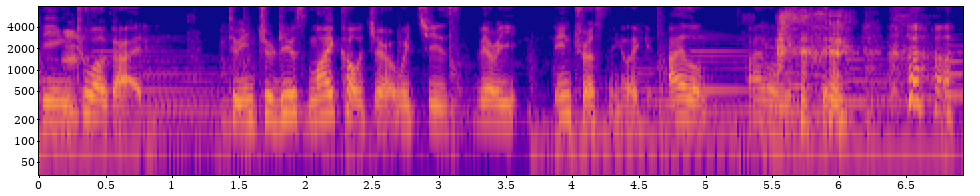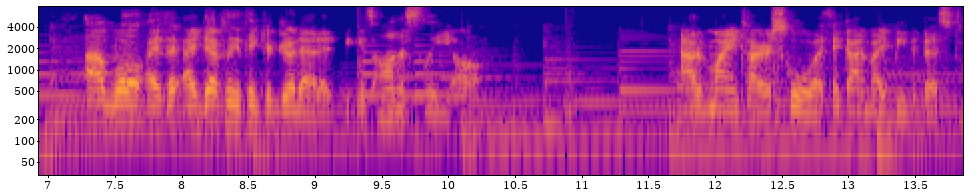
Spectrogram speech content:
being Hmm. tour guide to introduce my culture which is very interesting like island island thing Uh, well, I, th- I definitely think you're good at it because Mm. honestly, um, out of my entire school, I think I might be the best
